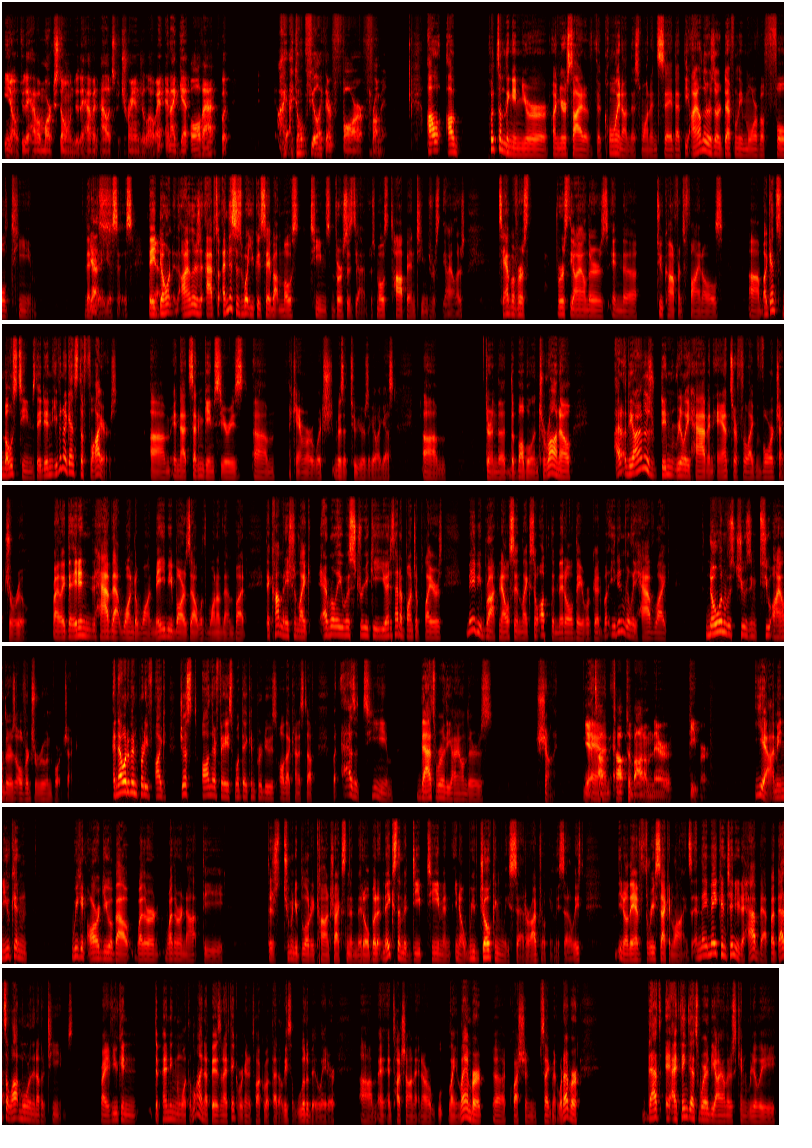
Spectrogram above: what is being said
you know, do they have a Mark Stone? Do they have an Alex Pietrangelo? And, and I get all that, but I, I don't feel like they're far from it. I'll I'll put something in your on your side of the coin on this one and say that the Islanders are definitely more of a full team than yes. Vegas is. They yeah. don't Islanders absolutely, and this is what you could say about most teams versus the Islanders, most top end teams versus the Islanders. Tampa versus versus the Islanders in the two conference finals. Um, against most teams, they didn't even against the Flyers um, in that seven game series. Um, I can't remember which was it two years ago, I guess. Um, during the the bubble in Toronto, I, the Islanders didn't really have an answer for like Voracek, Giroux right? Like they didn't have that one to one. Maybe Barzal with one of them, but the combination, like Eberle was streaky. You just had a bunch of players. Maybe Brock Nelson, like so up the middle, they were good, but you didn't really have like no one was choosing two Islanders over Giroux and Voracek. And that would have been pretty like just on their face, what they can produce, all that kind of stuff. But as a team, that's where the Islanders shine. Yeah, and, top, top to bottom, they're deeper yeah, I mean, you can we can argue about whether whether or not the there's too many bloated contracts in the middle, but it makes them a deep team. And you know, we've jokingly said, or I've jokingly said at least, you know, they have three second lines, and they may continue to have that, but that's a lot more than other teams, right? If you can, depending on what the lineup is, and I think we're going to talk about that at least a little bit later, um, and, and, touch on it in our Lane Lambert uh, question segment, whatever that's I think that's where the Islanders can really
